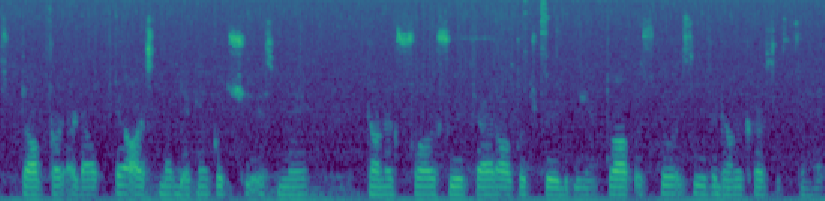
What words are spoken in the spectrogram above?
स्टॉक पर अडोप्ट पे और इसमें देखें कुछ इसमें डाउनलोड फॉर फ्री ट्रायल और कुछ पेड भी हैं। तो आप उसको इसी से डाउनलोड कर सकते हैं।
